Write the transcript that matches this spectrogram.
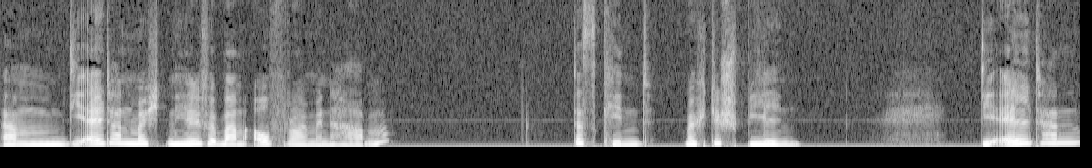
Ähm, die Eltern möchten Hilfe beim Aufräumen haben. Das Kind möchte spielen. Die Eltern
